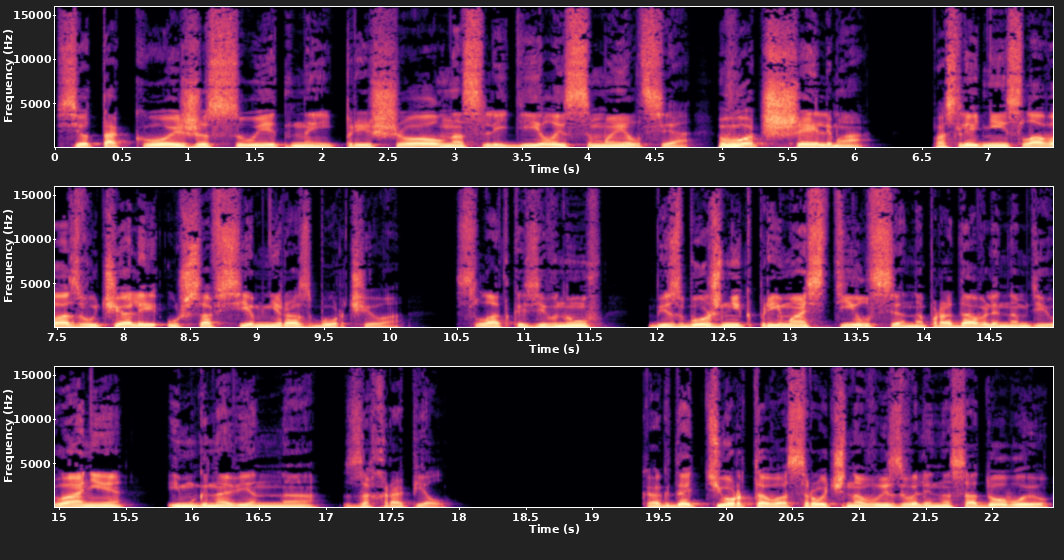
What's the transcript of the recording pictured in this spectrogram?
Все такой же суетный, пришел, наследил и смылся. Вот шельма!» Последние слова звучали уж совсем неразборчиво. Сладко зевнув, безбожник примостился на продавленном диване, и мгновенно захрапел. Когда Тертого срочно вызвали на Садовую,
